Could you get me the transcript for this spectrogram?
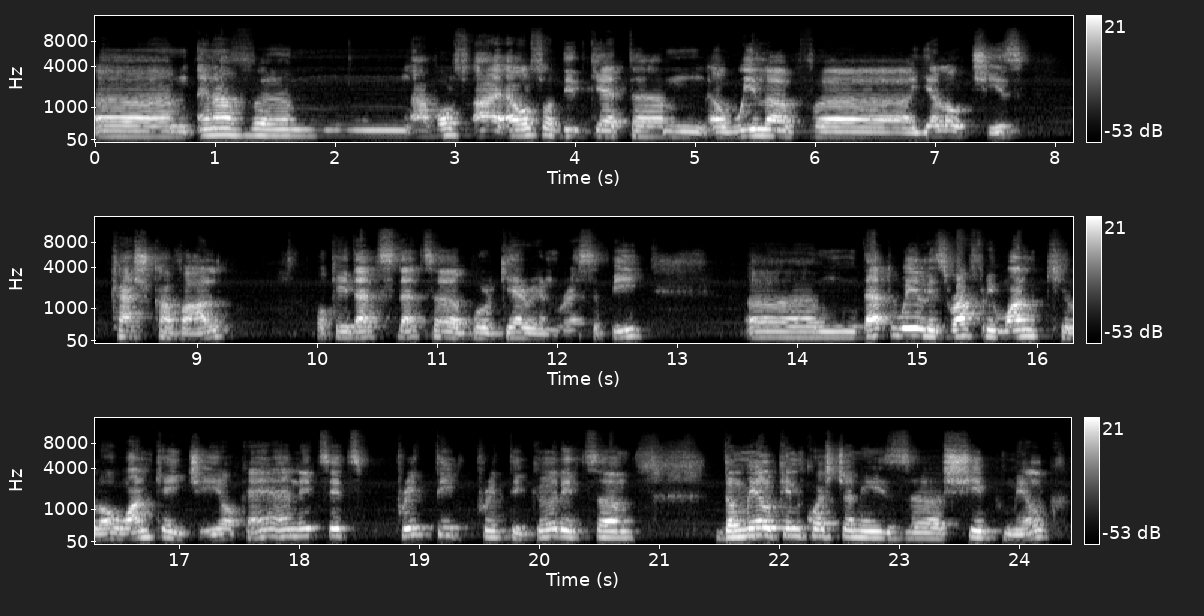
Um, and I've um, I've also I also did get um, a wheel of uh, yellow cheese, kashkaval, okay that's that's a Bulgarian recipe. Um, that wheel is roughly one kilo one kg okay? And it's it's pretty pretty good. It's um, the milk in question is uh, sheep milk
